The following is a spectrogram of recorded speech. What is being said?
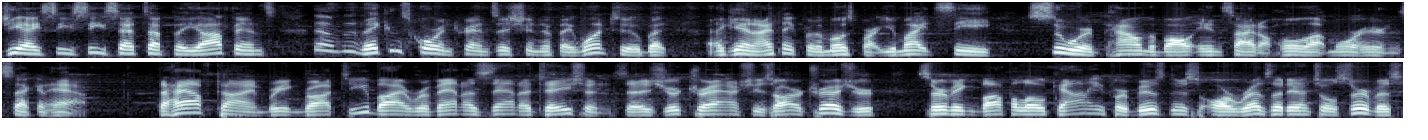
GICC sets up the offense, they can score in transition if they want to. But again, I think for the most part, you might see Seward pound the ball inside a whole lot more here in the second half. The halftime being brought to you by Ravenna Sanitation says your trash is our treasure, serving Buffalo County for business or residential service.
